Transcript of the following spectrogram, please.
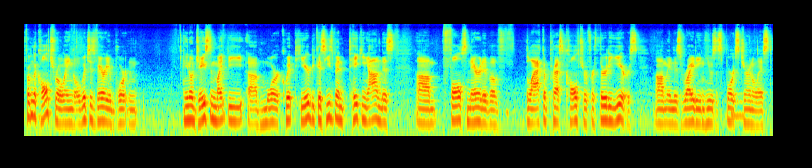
from the cultural angle, which is very important. You know, Jason might be uh, more equipped here because he's been taking on this um, false narrative of black oppressed culture for 30 years um, in his writing. He was a sports journalist.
